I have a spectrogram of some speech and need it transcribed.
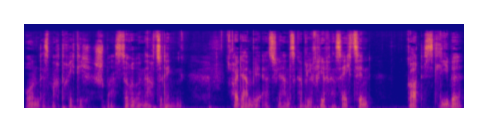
Und es macht richtig Spaß, darüber nachzudenken. Heute haben wir erst Johannes Kapitel 4, Vers 16. Gott ist Liebe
